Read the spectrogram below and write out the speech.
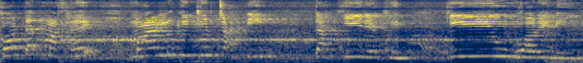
হঠাৎ মাথায় মারল কিছুর চাটি তাকিয়ে দেখেন কেউ ঘরে নেই।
